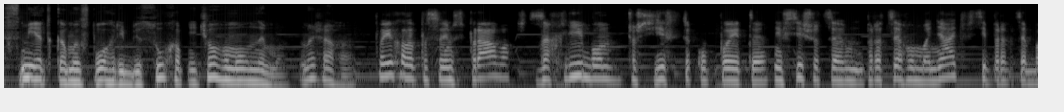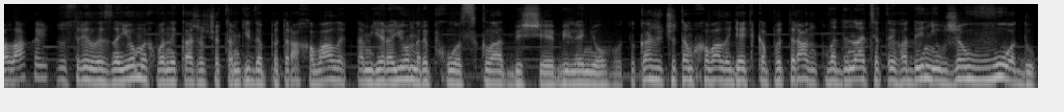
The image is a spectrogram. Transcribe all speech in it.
з метками в погрібі сухо, нічого мов нема. Ми ж ага. Поїхали по своїм справам за хлібом, що ж їсти купити. І всі, що це про це гуманять, всі про це балакають. Зустріли знайомих. Вони кажуть, що там діда Петра ховали. Там є район рибхоз, кладбище біля нього. То кажуть, що там ховали дядька Петра в 11 годині вже в воду.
